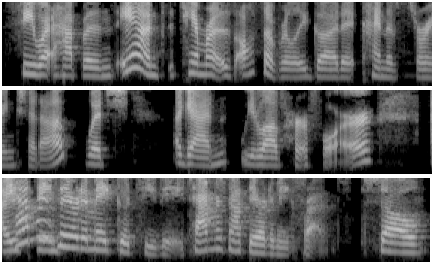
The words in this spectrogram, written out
see what happens. And Tamra is also really good at kind of stirring shit up, which again, we love her for. I Tamra's think there to make good TV. Tamra's not there to make friends. So,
